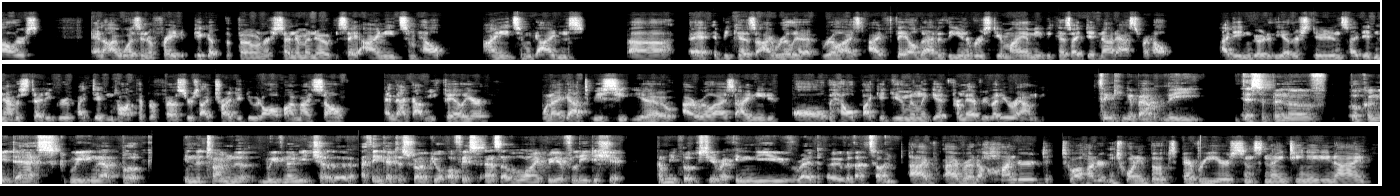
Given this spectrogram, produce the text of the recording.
And I wasn't afraid to pick up the phone or send them a note and say, I need some help. I need some guidance. Uh, eh, because I really realized I failed out of the University of Miami because I did not ask for help. I didn't go to the other students. I didn't have a study group. I didn't talk to professors. I tried to do it all by myself, and that got me failure. When I got to be CEO, I realized I needed all the help I could humanly get from everybody around me thinking about the discipline of book on your desk, reading that book, in the time that we've known each other, I think I described your office as a library of leadership. How many books do you reckon you've read over that time? I've, I've read 100 to 120 books every year since 1989.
